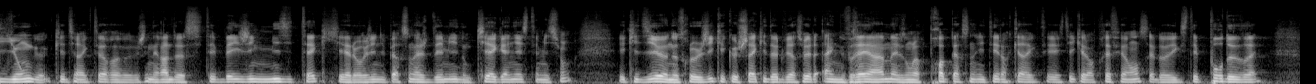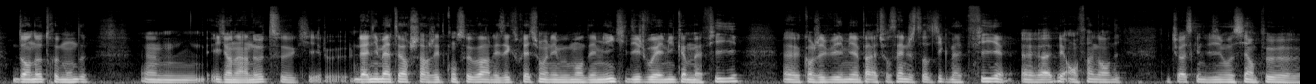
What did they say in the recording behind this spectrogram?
Yong, qui est directeur euh, général de la société Beijing Mizitech, qui est à l'origine du personnage d'Amy, donc qui a gagné cette émission, et qui dit euh, Notre logique est que chaque idole virtuelle a une vraie âme, elles ont leur propre personnalité, leurs caractéristiques et leurs préférences, elles doivent exister pour de vrai dans notre monde. Euh, et il y en a un autre euh, qui est l'animateur chargé de concevoir les expressions et les mouvements d'Amy, qui dit Je vois Amy comme ma fille. Euh, quand j'ai vu Amy apparaître sur scène, j'ai senti que ma fille euh, avait enfin grandi. Donc tu vois, c'est une vision aussi un peu euh, euh,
